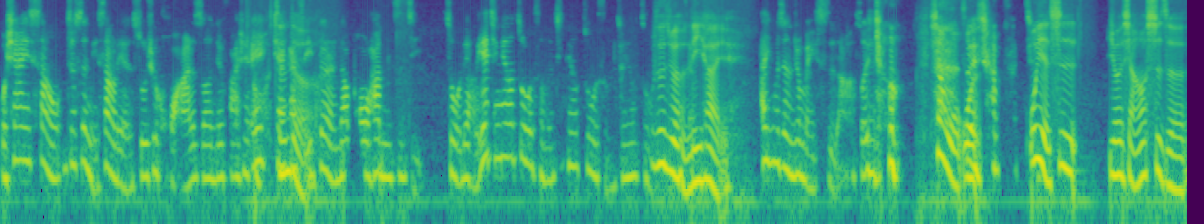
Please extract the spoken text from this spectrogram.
我现在上就是你上脸书去滑的时候，你就发现，哎、哦现在真的开始一堆人都 po 他们自己做料理，哎、今天要做什么？今天要做什么？今天要做什么？我真的觉得很厉害耶、啊，因为真的就没事啊，所以就像我，我我也是有想要试着，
